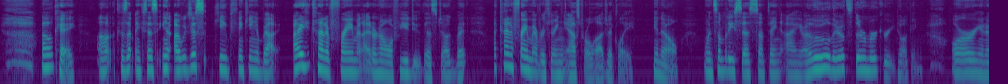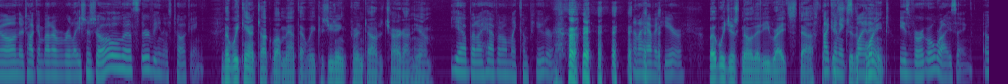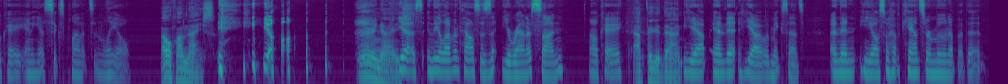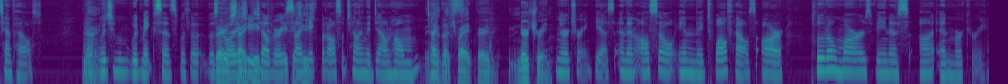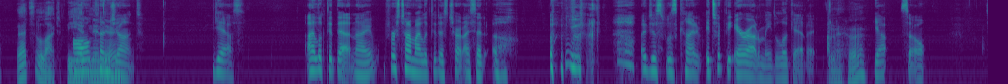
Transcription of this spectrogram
Okay, because that makes sense. You know, I would just keep thinking about. I kind of frame it. I don't know if you do this, Doug, but I kind of frame everything astrologically. You know, when somebody says something, I oh, that's their Mercury talking, or you know, and they're talking about a relationship. Oh, that's their Venus talking. But we can't talk about Matt that way because you didn't print out a chart on him. Yeah, but I have it on my computer, and I have it here. But we just know that he writes stuff that I can gets to the point. it. He's Virgo rising. Okay, and he has six planets in Leo. Oh, how nice. yeah. Very nice. Yes, in the eleventh house is Uranus Sun. Okay. I figured that. Yep, and then yeah, it would make sense. And then he also have Cancer Moon up at the tenth house, uh, Nice. which m- would make sense with the, the Very stories you tell. Very psychic, but also telling the down home Yeah, type that's of That's right. Very nurturing. nurturing. Yes, and then also in the twelfth house are Pluto, Mars, Venus, uh, and Mercury, That's a lot to be all hidden in there. conjunct. Yes, I looked at that, and I first time I looked at this chart, I said, "Oh." I just was kind of. It took the air out of me to look at it. Uh-huh. Yeah. So.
